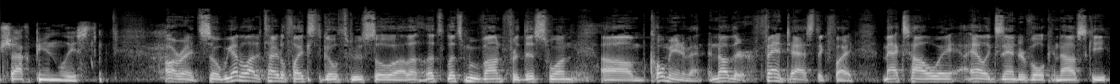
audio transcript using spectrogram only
Shock me in the least. All right, so we got a lot of title fights to go through, so uh, let's let's move on for this one. Um, co-main event, another fantastic fight: Max Holloway, Alexander Volkanovski.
